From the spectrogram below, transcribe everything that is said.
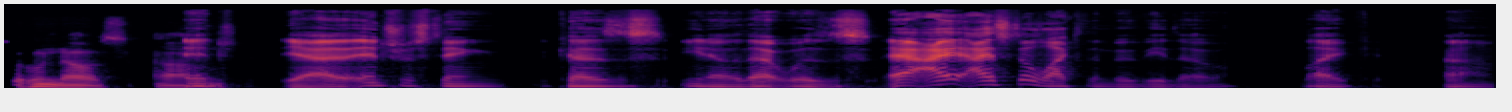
So who knows? Um, in- yeah, interesting because you know that was I I still liked the movie though. Like, um,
